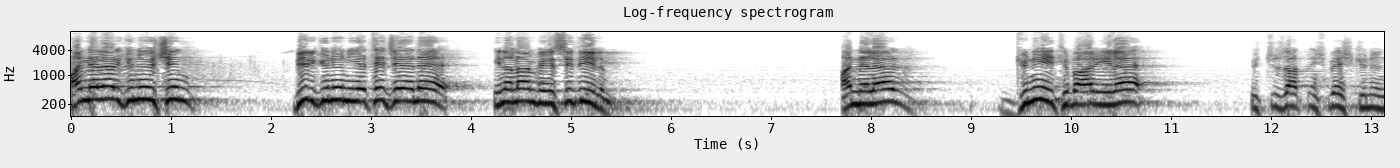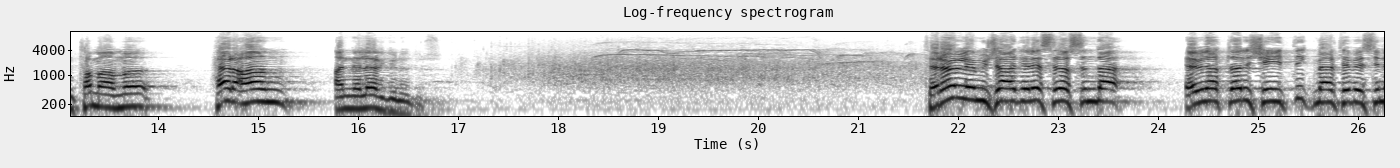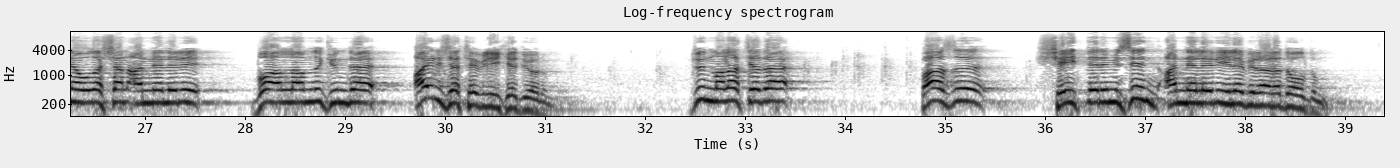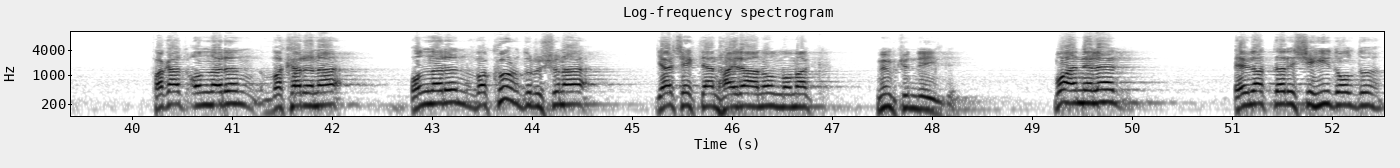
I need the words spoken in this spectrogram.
Anneler günü için bir günün yeteceğine inanan birisi değilim. Anneler günü itibariyle 365 günün tamamı her an anneler günüdür. Terörle mücadele sırasında evlatları şehitlik mertebesine ulaşan anneleri bu anlamlı günde ayrıca tebrik ediyorum. Dün Malatya'da bazı şehitlerimizin anneleriyle bir arada oldum. Fakat onların vakarına, onların vakur duruşuna gerçekten hayran olmamak mümkün değildi. Bu anneler evlatları şehit oldu.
